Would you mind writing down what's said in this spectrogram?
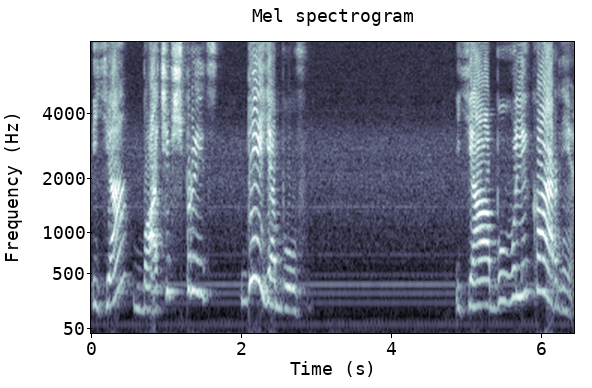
Я бачив шприц. Де я був? Я був у лікарні.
